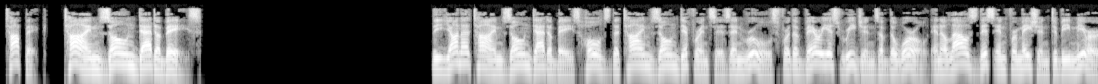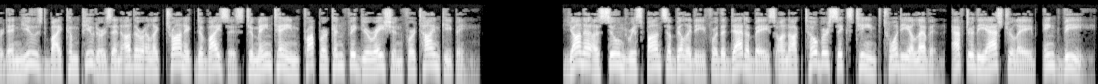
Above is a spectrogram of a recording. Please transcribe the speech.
Time zone database The IANA Time Zone database holds the time zone differences and rules for the various regions of the world and allows this information to be mirrored and used by computers and other electronic devices to maintain proper configuration for timekeeping. IANA assumed responsibility for the database on October 16, 2011, after the Astrolabe, Inc. v.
